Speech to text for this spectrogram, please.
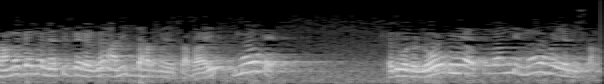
සමගම නැති කරන අනිත් ධර්මය තමයි මෝහය. එතකොට ලෝභය ඇතිවන්නේ මෝහය නිසා.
